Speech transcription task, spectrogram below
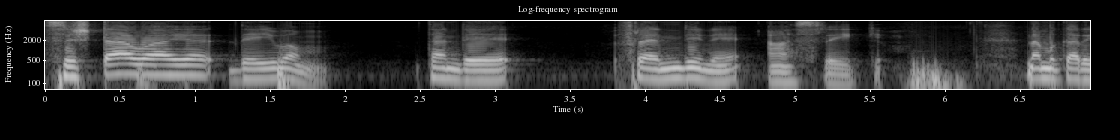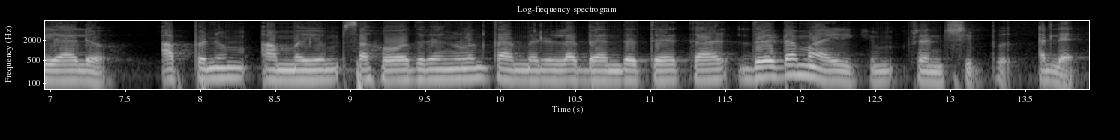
സൃഷ്ടാവായ ദൈവം തന്റെ ഫ്രണ്ടിനെ ആശ്രയിക്കും. നമുക്കറിയാലോ അപ്പനും അമ്മയും സഹോദരങ്ങളും തമ്മിലുള്ള ബന്ധത്തെക്കാൾ ദൃഢമായിരിക്കും ഫ്രണ്ട്ഷിപ്പ് അല്ലേ?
